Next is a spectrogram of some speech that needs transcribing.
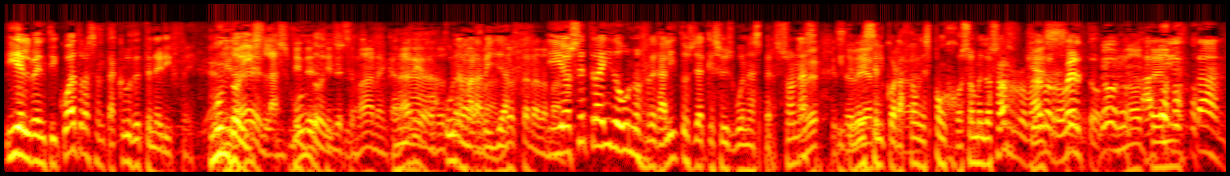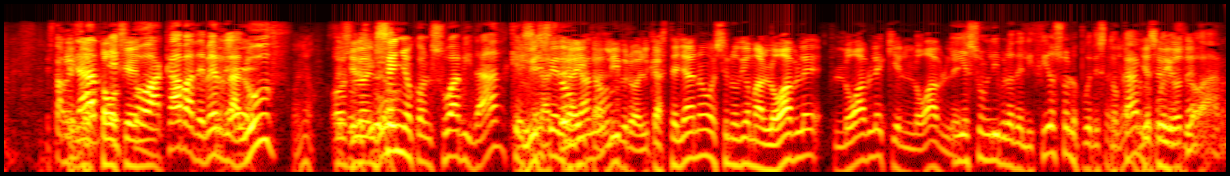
y el 24 a Santa Cruz de Tenerife. Mundo Mira, Islas, fin de- mundo fin de Islas. semana en Canarias, Una, no está una nada mal, maravilla. no está nada mal. Y os he traído unos regalitos ya que sois buenas personas A ver, que y tenéis vean. el corazón esponjoso. Me los has robado? Roberto. No, no. Aquí están. Mirad, esto acaba de ver la luz. Coño, Os ¿te lo enseño con suavidad. Que Luis es el libro. El castellano es un idioma loable, loable quien lo hable. Y es un libro delicioso, lo puedes Señor, tocar, ¿y lo ese puedes bigote? loar.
